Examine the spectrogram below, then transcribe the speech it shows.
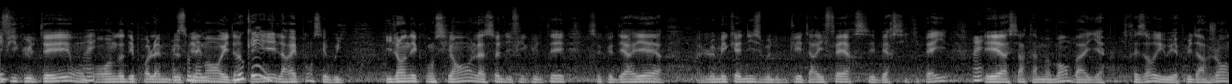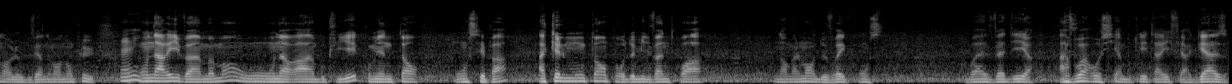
difficultés, on, Ouais. on a des problèmes de paiement et bloquées. d'impayés. La réponse est oui. Il en est conscient. La seule difficulté, c'est que derrière le mécanisme de bouclier tarifaire, c'est Bercy qui paye. Ouais. Et à certains moments, bah, il n'y a plus de trésorerie, il n'y a plus d'argent dans le gouvernement non plus. Ah oui. On arrive à un moment où on aura un bouclier. Combien de temps On ne sait pas. À quel montant pour 2023 Normalement, on devrait on va dire avoir aussi un bouclier tarifaire gaz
